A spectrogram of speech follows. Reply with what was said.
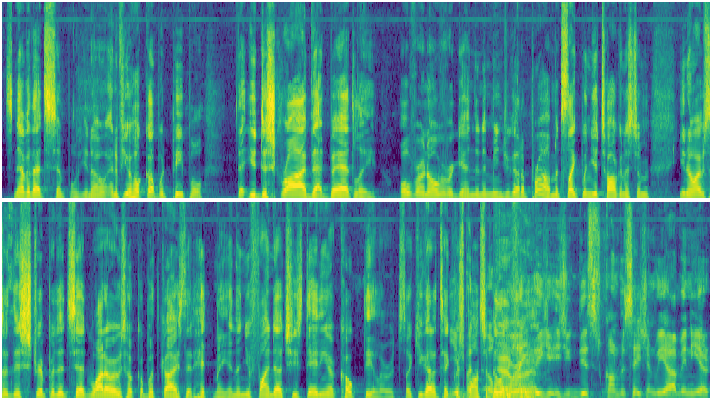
It's never that simple, you know. And if you hook up with people that you describe that badly, over and over again, then it means you got a problem. It's like when you're talking to some, you know, I was this stripper that said, "Why do I always hook up with guys that hit me?" And then you find out she's dating a coke dealer. It's like you got to take Yeah, but, uh, responsibility for that. do you- you- this conversation we have in here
